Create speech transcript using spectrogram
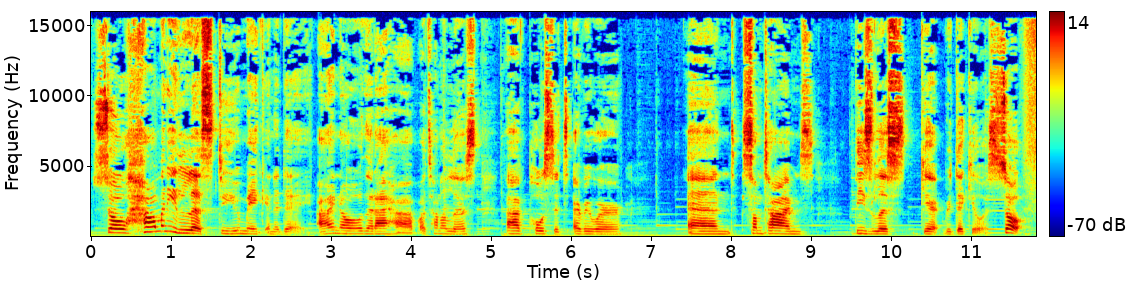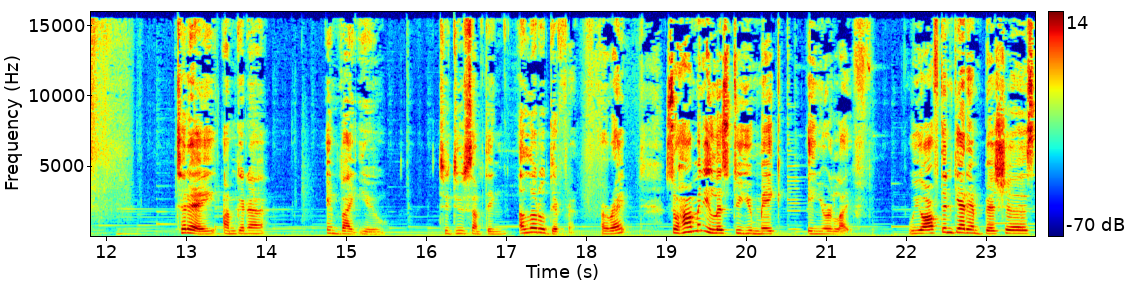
So, how many lists do you make in a day? I know that I have a ton of lists. I have post-its everywhere and sometimes these lists get ridiculous. So, today I'm gonna invite you to do something a little different, all right? So, how many lists do you make in your life? We often get ambitious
